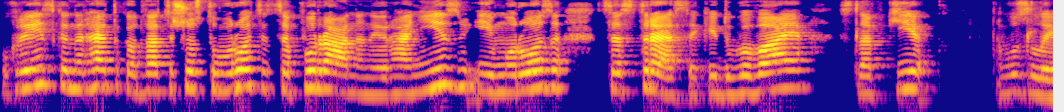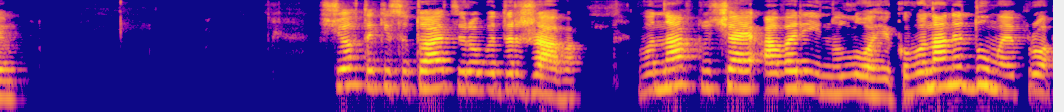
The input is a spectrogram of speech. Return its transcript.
Українська енергетика в 26-му році це поранений організм, і морози це стрес, який добиває слабкі вузли. Що в такій ситуації робить держава? Вона включає аварійну логіку. Вона не думає про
